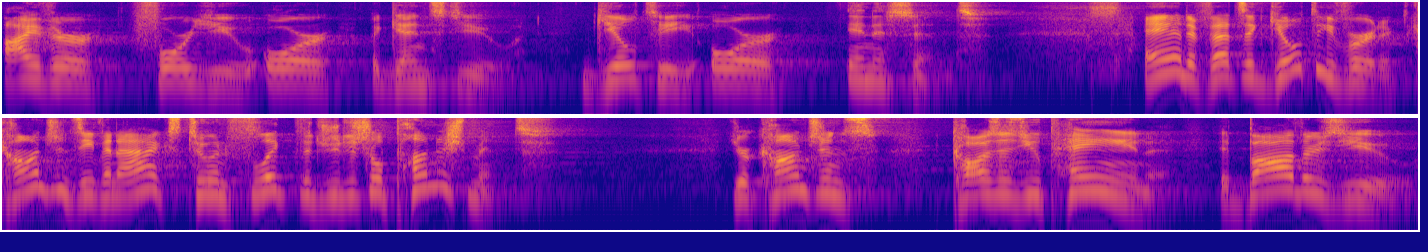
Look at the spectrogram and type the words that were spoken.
either for you or against you, guilty or innocent. And if that's a guilty verdict, conscience even acts to inflict the judicial punishment. Your conscience causes you pain, it bothers you,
